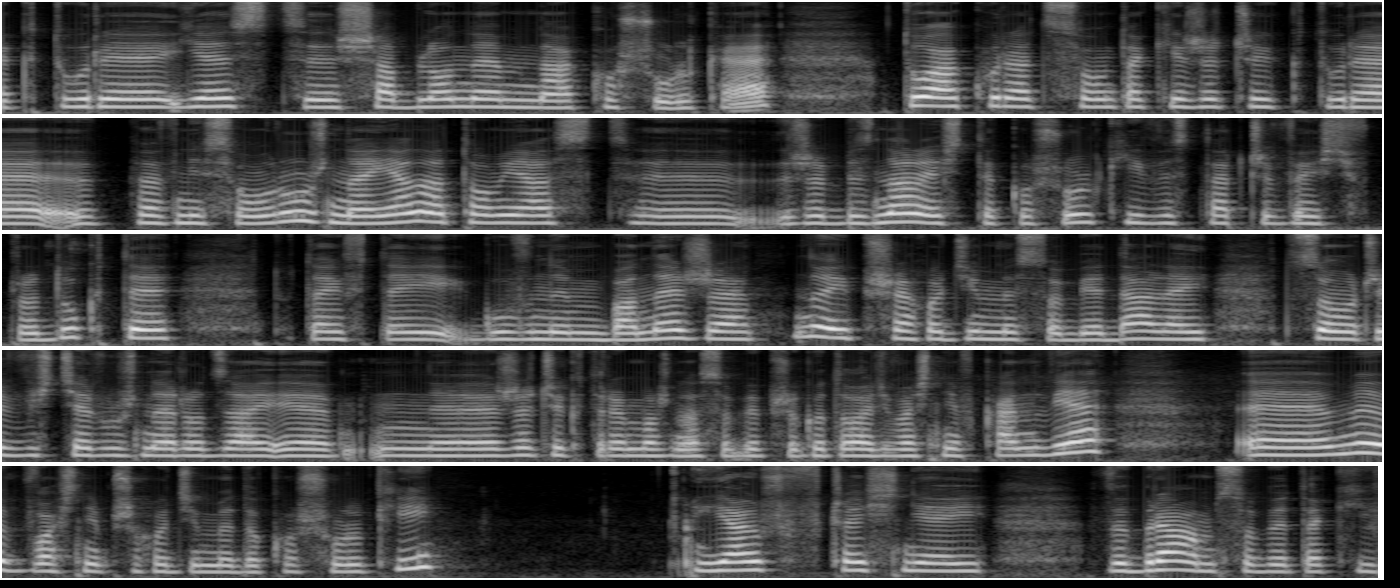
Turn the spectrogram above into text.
y, który jest szablonem na koszulkę. Tu akurat są takie rzeczy, które pewnie są różne. Ja natomiast, y, żeby znaleźć te koszulki, wystarczy wejść w produkty, tutaj w tej głównym banerze, no i przechodzimy sobie dalej. Tu są oczywiście różne rodzaje mm, rzeczy, które można sobie przygotować właśnie w kanwie. My właśnie przechodzimy do koszulki. Ja już wcześniej wybrałam sobie taki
